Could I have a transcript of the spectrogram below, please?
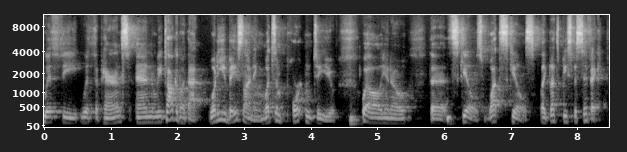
with the with the parents, and we talk about that. What are you baselining? What's important to you? Well, you know the skills. What skills? Like let's be specific.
